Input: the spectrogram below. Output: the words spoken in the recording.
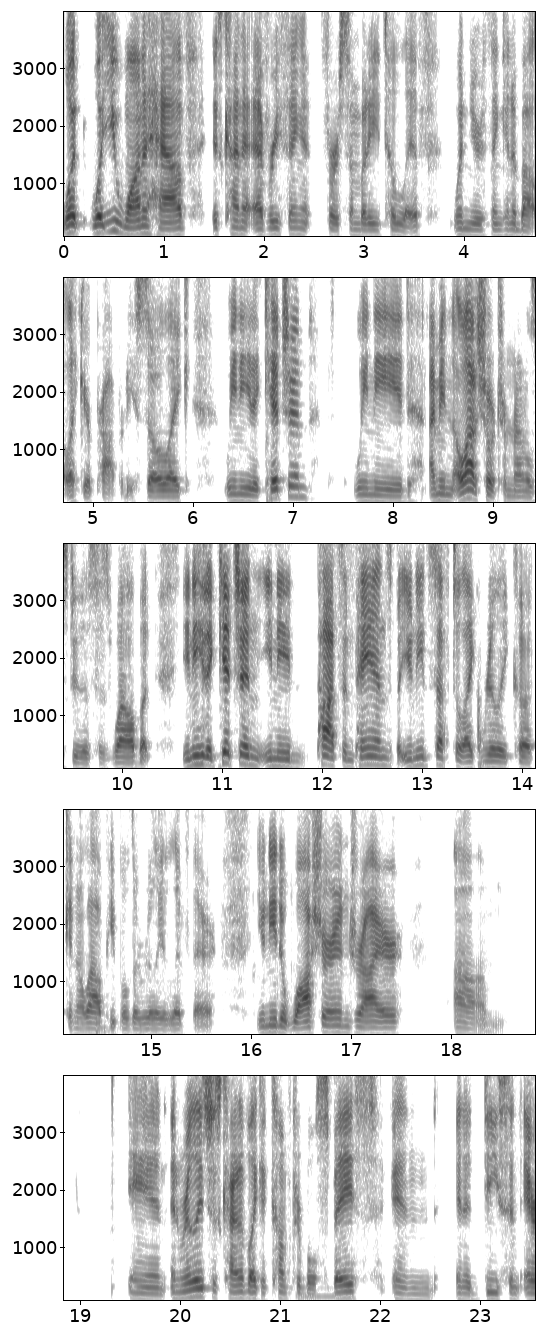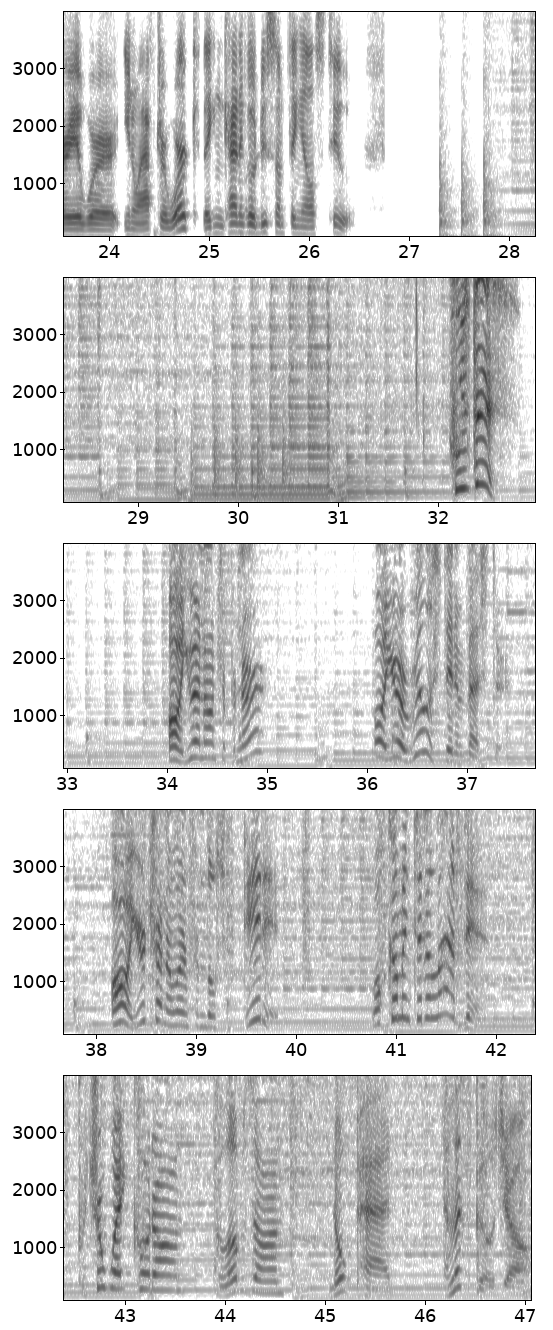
what what you want to have is kind of everything for somebody to live when you're thinking about like your property. So like we need a kitchen we need i mean a lot of short-term rentals do this as well but you need a kitchen you need pots and pans but you need stuff to like really cook and allow people to really live there. You need a washer and dryer um, and and really it's just kind of like a comfortable space in in a decent area where you know after work they can kind of go do something else too this. Oh you're an entrepreneur? Oh you're a real estate investor? Oh you're trying to learn from those who did it. Well come into the lab then. Put your white coat on gloves on notepad and let's build y'all.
